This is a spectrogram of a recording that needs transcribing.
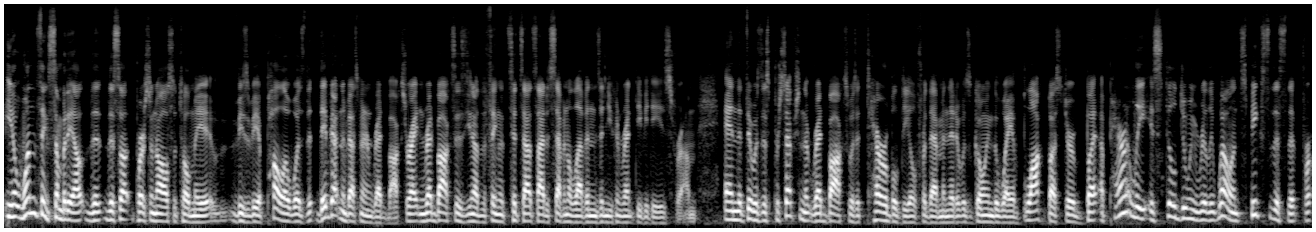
You know, one thing somebody else, this uh, person also told me vis-a-vis Apollo was that they've got an investment in Redbox, right? And Redbox is, you know, the thing that sits outside of 7-Elevens and you can rent DVDs from. And that there was this perception that Redbox was a terrible deal for them and that it was going the way of Blockbuster, but apparently is still doing really well and speaks to this that for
